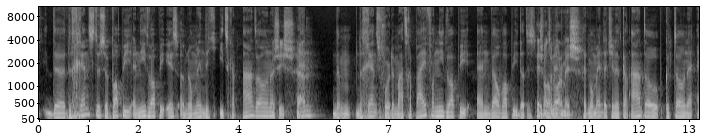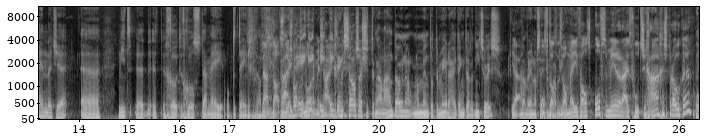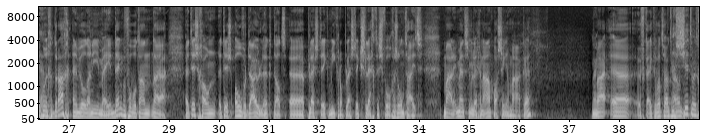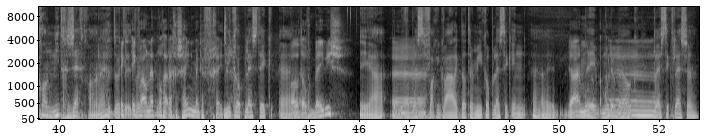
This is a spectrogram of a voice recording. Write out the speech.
de, de grens tussen wappie en niet wappie is op het moment dat je iets kan aantonen. Precies, ja. En de, de grens voor de maatschappij van niet wappie en wel wappie, dat is, Is wat de moment, norm is. Het moment dat je het kan aantonen en dat je eh, niet eh, de, de grote gros daarmee op de tenen trapt. Nou, dat. Nou, dus ik, wat de norm is ik, eigenlijk. Ik denk zelfs als je het kan aantonen, op het moment dat de meerderheid denkt dat het niet zo is, ja. dan ben je nog steeds Of dat het wel meevalt. Of de meerderheid voelt zich aangesproken op Ja. hun gedrag en wil daar niet mee. En denk bijvoorbeeld aan, nou ja, het is gewoon, het is overduidelijk dat eh, plastic, microplastic, slecht is voor gezondheid. Maar mensen willen geen aanpassingen maken. Nee. Maar eh, even kijken, wat ik Ja, nou... shit wordt gewoon niet gezegd gewoon. Hè? Het wordt, ik het ik wordt wou net nog ergens heen, dan ben ik even vergeten. microplastic. eh, We hadden het over baby's. Ja, Eh, microplastic fucking kwalijk dat er microplastic in eh, Ja, moeder, moedermelk, plastic flessen.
